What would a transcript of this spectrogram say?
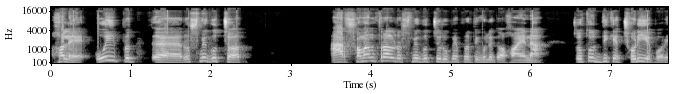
হলে ওই রশ্মিগুচ্ছ আর সমান্তরাল রশ্মিগুচ্ছ রূপে প্রতিফলিত হয় না। চতুর্দিকে ছড়িয়ে পড়ে,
